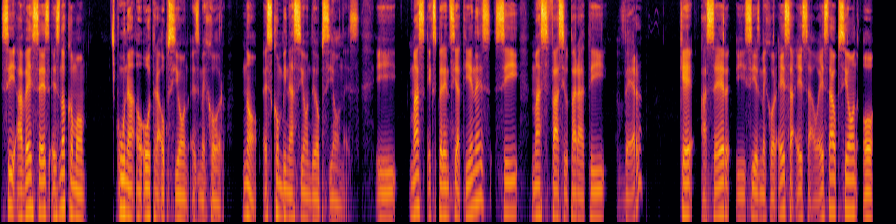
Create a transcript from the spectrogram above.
sí, a veces es no como una u otra opción es mejor. No, es combinación de opciones. Y más experiencia tienes, sí, más fácil para ti ver qué hacer y si es mejor esa, esa o esa opción o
